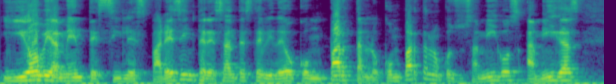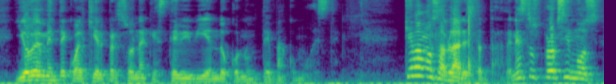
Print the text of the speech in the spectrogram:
Y obviamente, si les parece interesante este video, compártanlo, compártanlo con sus amigos, amigas y obviamente cualquier persona que esté viviendo con un tema como este. ¿Qué vamos a hablar esta tarde? En estos próximos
